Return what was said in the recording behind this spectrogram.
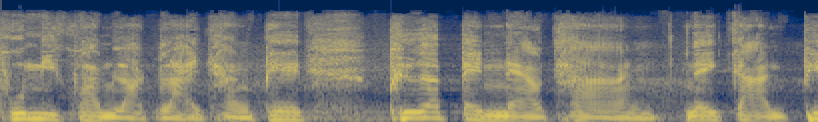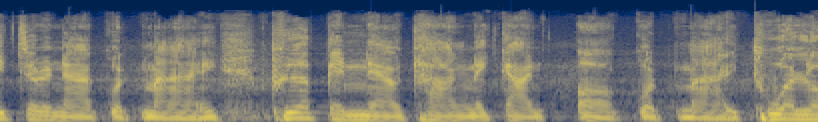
ผู้มีความหลากหลายทางเพศ เพื่อเป็นแนวทางในการพิจารณากฎหมาย เพื่อเป็นแนวทางในการออกกฎหมายทั่วโล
